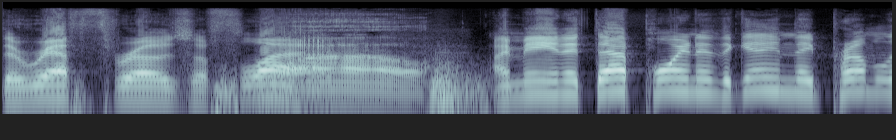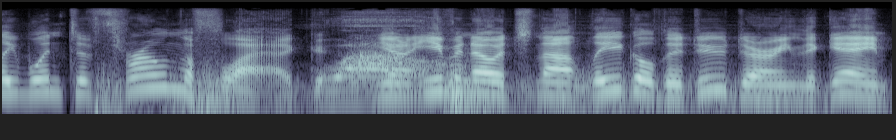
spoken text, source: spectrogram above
the ref throws a flag. Wow. I mean, at that point in the game, they probably wouldn't have thrown the flag. Wow. You know, even though it's not legal to do during the game.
